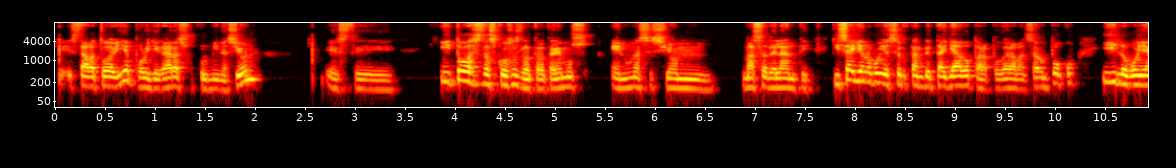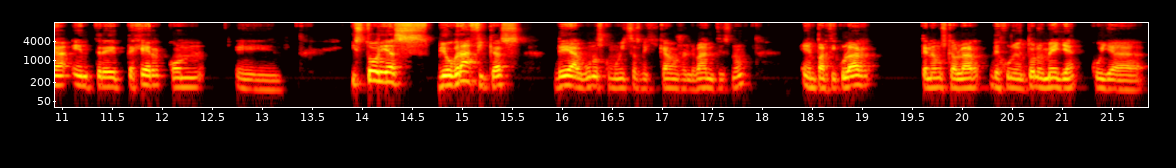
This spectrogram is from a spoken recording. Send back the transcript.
estaba todavía por llegar a su culminación. Este, y todas estas cosas las trataremos en una sesión más adelante. Quizá ya no voy a ser tan detallado para poder avanzar un poco y lo voy a entretejer con eh, historias biográficas de algunos comunistas mexicanos relevantes, ¿no? En particular, tenemos que hablar de Julio Antonio Mella, cuya,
